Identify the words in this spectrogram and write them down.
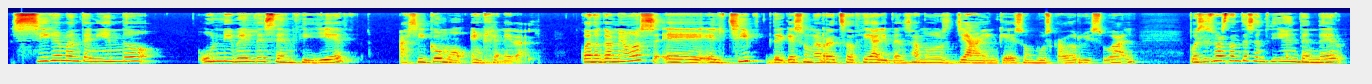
sigue manteniendo un nivel de sencillez, así como en general. Cuando cambiamos eh, el chip de que es una red social y pensamos ya en que es un buscador visual, pues es bastante sencillo entender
